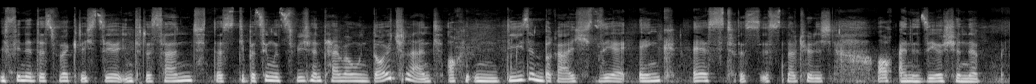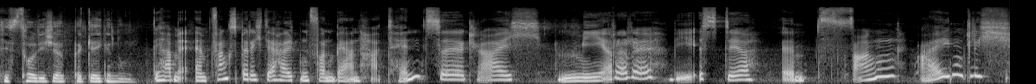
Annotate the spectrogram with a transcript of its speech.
ich finde das wirklich sehr interessant, dass die Beziehung zwischen Taiwan und Deutschland auch in diesem Bereich sehr eng ist. Das ist natürlich auch eine sehr schöne historische Begegnung. Wir haben Empfangsberichte erhalten von Bernhard Henze, gleich mehrere. Wie ist der Empfang? Eigentlich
